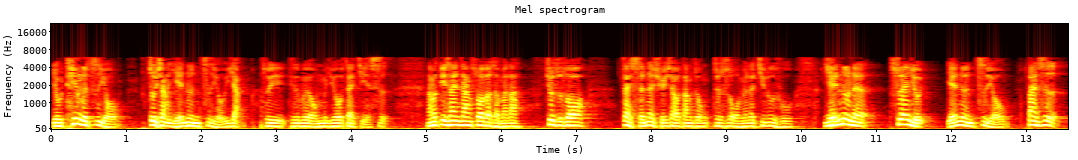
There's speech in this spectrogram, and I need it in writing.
有听的自由，就像言论自由一样。所以听众朋友，我们以后再解释。那么第三章说到什么呢？就是说。在神的学校当中，就是我们的基督徒言论的虽然有言论自由，但是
